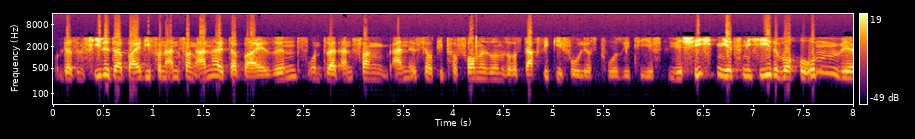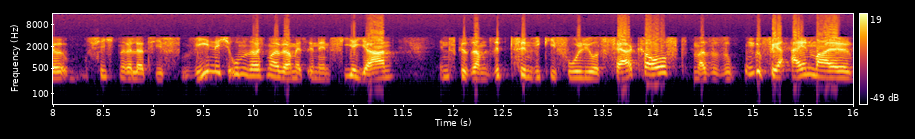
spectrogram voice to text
und da sind viele dabei, die von Anfang an halt dabei sind. Und seit Anfang an ist ja auch die Performance unseres Dachwikifolios positiv. Wir schichten jetzt nicht jede Woche um, wir schichten relativ wenig um, sag ich mal. Wir haben jetzt in den vier Jahren insgesamt 17 Wikifolios verkauft. Also so ungefähr einmal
